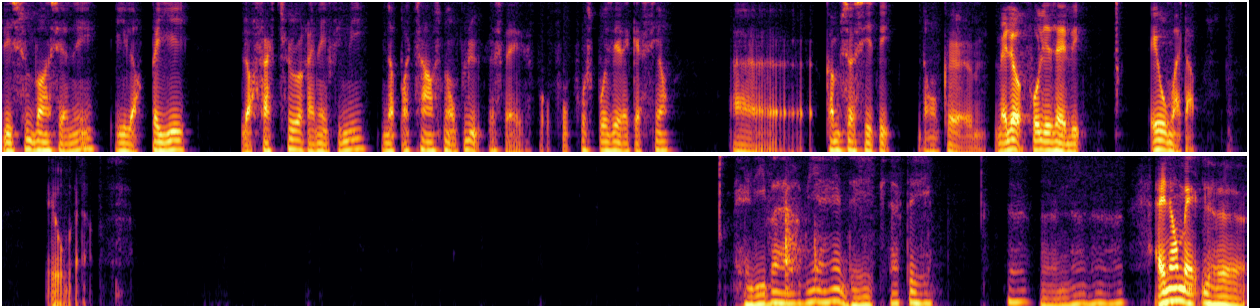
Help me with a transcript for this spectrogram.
Les subventionner et leur payer leur facture à l'infini n'a pas de sens non plus. Il faut, se poser la question euh, comme société. Donc, euh, mais là, il faut les aider. Et au matin. Et au matin. Mais l'hiver vient d'éclater. Eh non, mais le,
